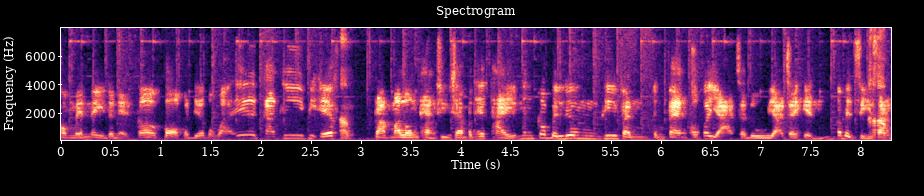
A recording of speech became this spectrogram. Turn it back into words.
คอมเมนต์ในอินเทอร์เน็ตก็บอกกันเยอะบอกว่าเอ๊ะการที่พี่เอฟครับกลับมาลงแข่งชิงแชมป์ประเทศไทย มันก็เป็นเรื่องที่แฟนแฟนๆเขาก็อยากจะดูอยากจะเห็นก็เป็นสีสัน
